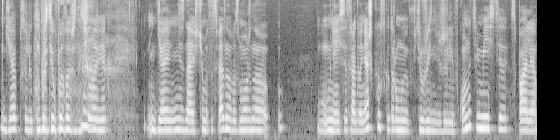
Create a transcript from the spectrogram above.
Я абсолютно противоположный человек. Я не знаю, с чем это связано. Возможно, у меня есть сестра-двойняшка, с которой мы всю жизнь жили в комнате вместе, спали.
